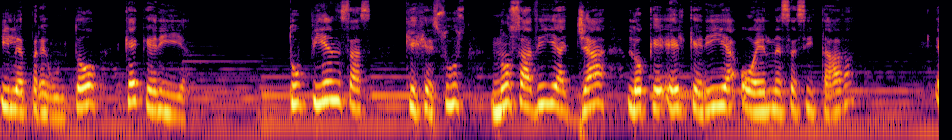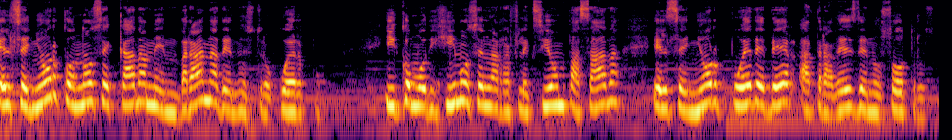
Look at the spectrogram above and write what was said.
y le preguntó qué quería. ¿Tú piensas que Jesús no sabía ya lo que él quería o él necesitaba? El Señor conoce cada membrana de nuestro cuerpo. Y como dijimos en la reflexión pasada, el Señor puede ver a través de nosotros.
